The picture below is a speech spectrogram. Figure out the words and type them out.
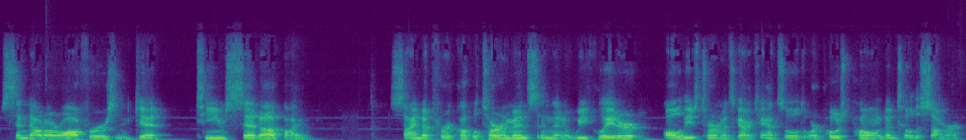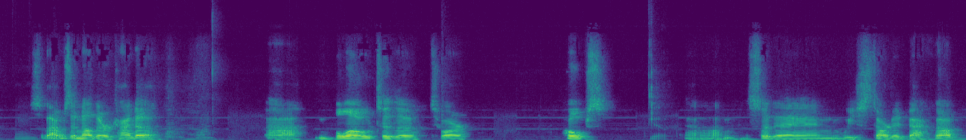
send out our offers and get teams set up. I signed up for a couple tournaments, and then a week later, all these tournaments got canceled or postponed until the summer. So that was another kind of uh, blow to the to our hopes. Yeah. Um, so then we started back up,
